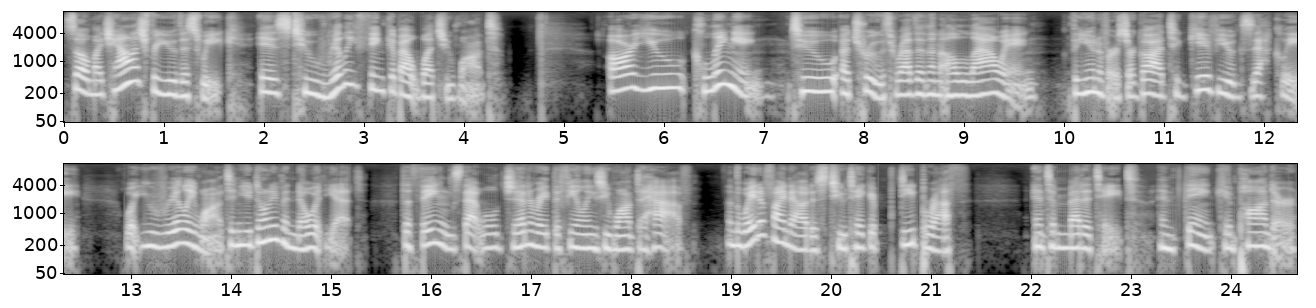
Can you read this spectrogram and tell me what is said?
So, my challenge for you this week is to really think about what you want. Are you clinging to a truth rather than allowing the universe or God to give you exactly what you really want and you don't even know it yet? The things that will generate the feelings you want to have. And the way to find out is to take a deep breath and to meditate and think and ponder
